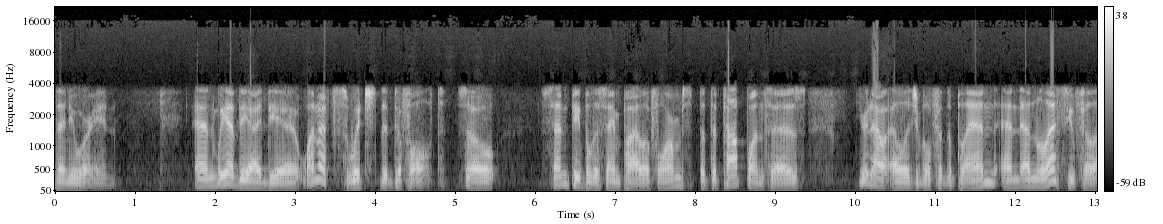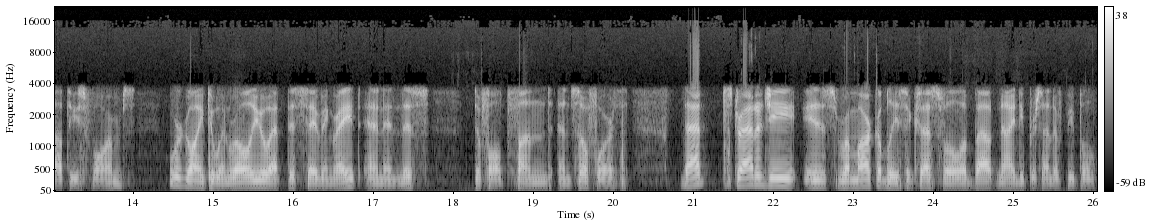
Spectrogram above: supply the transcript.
then you were in. And we had the idea why not switch the default? So send people the same pile of forms, but the top one says, you're now eligible for the plan, and unless you fill out these forms, we're going to enroll you at this saving rate and in this default fund and so forth. That strategy is remarkably successful. About 90% of people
